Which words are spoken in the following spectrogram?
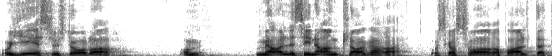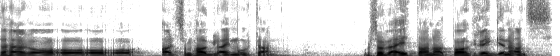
Og Jesus står der med alle sine anklagere og skal svare på alt dette her og, og, og, og alt som hagler imot ham. Og så veit han at bak ryggen hans,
